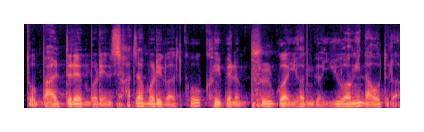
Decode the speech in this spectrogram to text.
또 말들의 머리는 사자머리 같고 그 입에는 불과 연과 유황이 나오더라.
